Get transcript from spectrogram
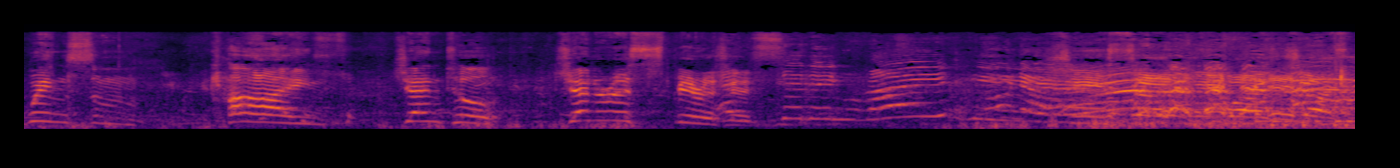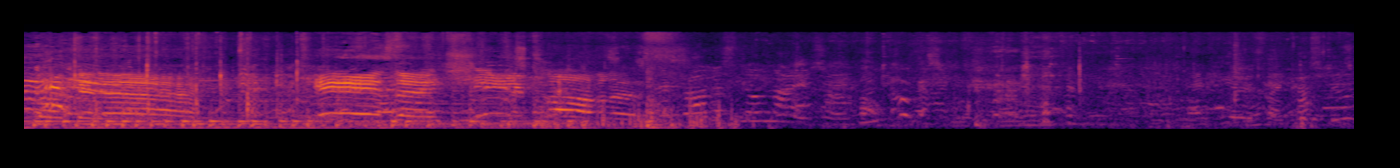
winsome, kind, gentle, generous spirited. And Sitting right here. She certainly was just look at her. Isn't she marvelous? Promise no knives or And here is my costume.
